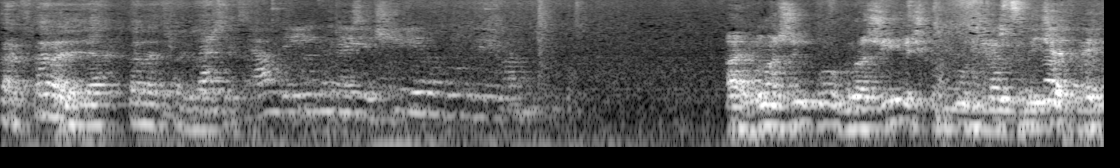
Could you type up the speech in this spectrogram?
Так, вторая, я, вторая Благодарева. А, у нас же, ну, у нас же Ирочка будет замечательный,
